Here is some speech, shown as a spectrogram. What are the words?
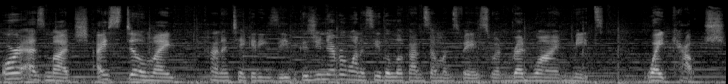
or as much. I still might kind of take it easy because you never want to see the look on someone's face when red wine meets white couch.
